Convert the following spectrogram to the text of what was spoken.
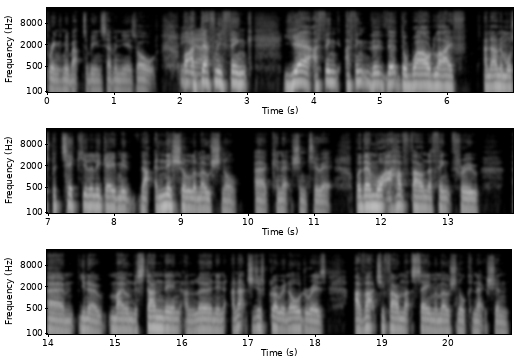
brings me back to being seven years old. But yeah. I definitely think, yeah, I think I think the, the, the wildlife and animals particularly gave me that initial emotional uh, connection to it. But then what I have found, I think through um, you know, my understanding and learning and actually just growing older is I've actually found that same emotional connection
